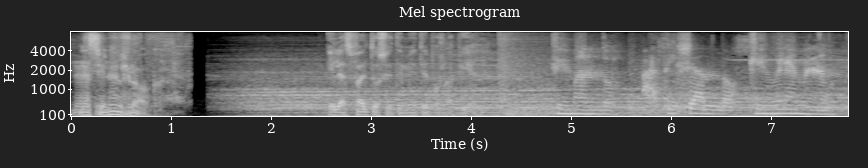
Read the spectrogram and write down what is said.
Nacional Rock. El asfalto se te mete por la piel. Quemando, astillando, quebrando.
